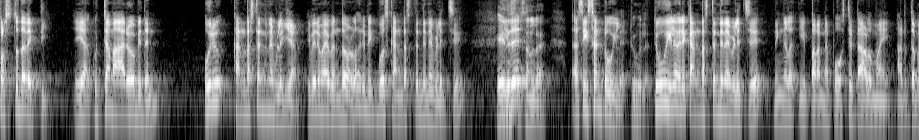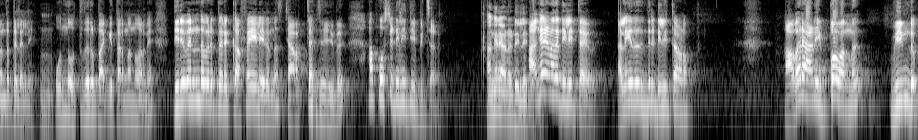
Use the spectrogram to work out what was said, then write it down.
പ്രസ്തുത വ്യക്തി ഈ കുറ്റം ആരോപിതൻ ഒരു കണ്ടസ്റ്റന്റിനെ വിളിക്കുകയാണ്. ഇവരുമായി ബന്ധമുള്ള ഒരു ബിഗ് ബോസ് കണ്ടസ്റ്റന്റിനെ വിളിച്ച് സീസൺ ടൂയിലെ ടൂയിലെ ഒരു കണ്ടസ്റ്റന്റിനെ വിളിച്ച് നിങ്ങൾ ഈ പറഞ്ഞ പോസ്റ്റ് ഇട്ട ആളുമായി അടുത്ത ബന്ധത്തിലല്ലേ? ഒന്ന് ഒത്തുതീർപ്പാക്കി തരണം എന്ന് പറഞ്ഞ് തിരുവനന്തപുരത്ത് ഒരു കഫേയിലിരുന്ന് ചർച്ച ചെയ്ത് ആ പോസ്റ്റ് ഡിലീറ്റ് ചെയ്യിപ്പിച്ചാണ്. അങ്ങനെയാണ് ഡിലീറ്റ് അങ്ങനെയാണ് അത് ഡിലീറ്റ് ആയത്. അല്ലെങ്കിൽ ഇത് ഇതിന് ഡിലീറ്റ് ആവണം? അവരാണ് ഇപ്പൊ വന്ന് വീണ്ടും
